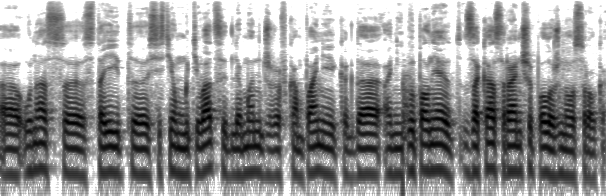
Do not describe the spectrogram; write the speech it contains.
а, у нас э, стоит э, система мотивации для менеджеров компании, когда они выполняют заказ раньше положенного срока.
